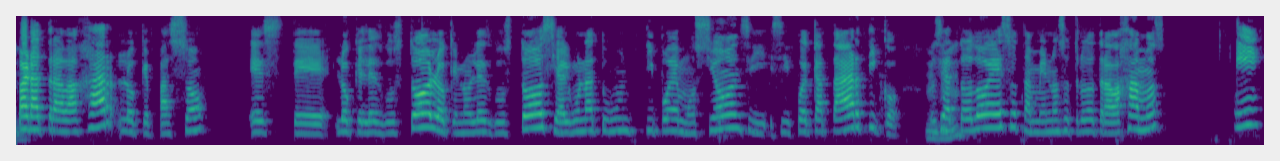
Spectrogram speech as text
para trabajar lo que pasó, este, lo que les gustó, lo que no les gustó, si alguna tuvo un tipo de emoción, si, si fue catártico. O sea, todo eso también nosotros lo trabajamos y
